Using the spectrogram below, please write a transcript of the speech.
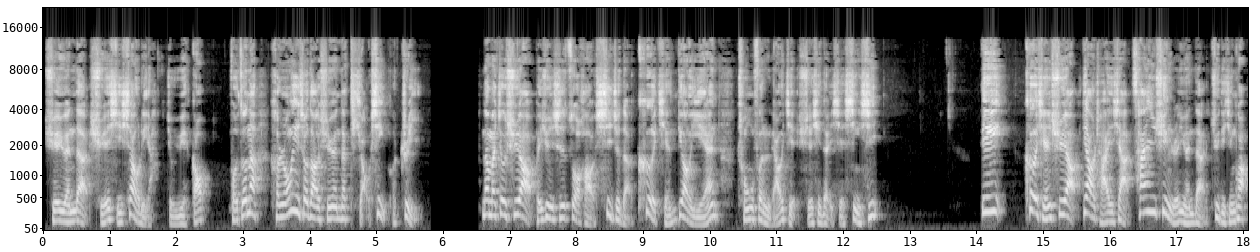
学员的学习效率啊就越高。否则呢，很容易受到学员的挑衅和质疑。那么就需要培训师做好细致的课前调研，充分了解学习的一些信息。第一，课前需要调查一下参训人员的具体情况，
